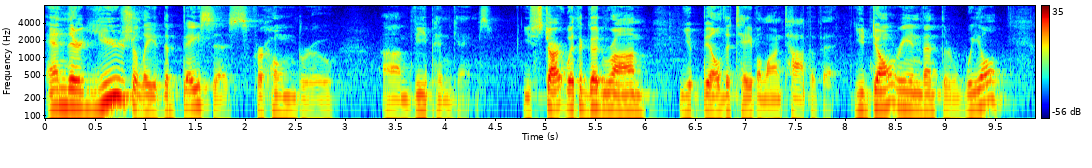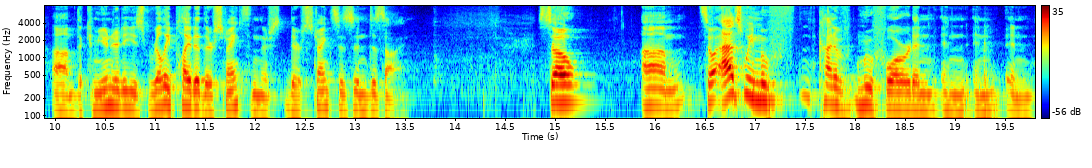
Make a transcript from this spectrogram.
and they're usually the basis for homebrew um, VPin games. You start with a good ROM, you build a table on top of it. You don't reinvent the wheel. Um, the communities really play to their strengths, and their, their strengths is in design. So, um, so as we move, kind of move forward and, and, and, and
